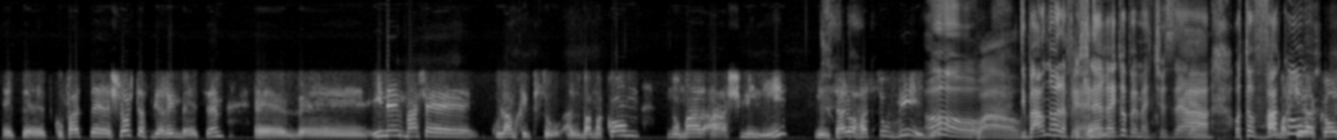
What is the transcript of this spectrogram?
את אה, תקופת אה, שלושת הסגרים בעצם, אה, והנה מה שכולם חיפשו. אז במקום, נאמר, השמיני, נמצא לו הסוביד. או, וואו. דיברנו עליו כן. לפני רגע באמת, שזה ה- אותו ואקום. המכשיר הכל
